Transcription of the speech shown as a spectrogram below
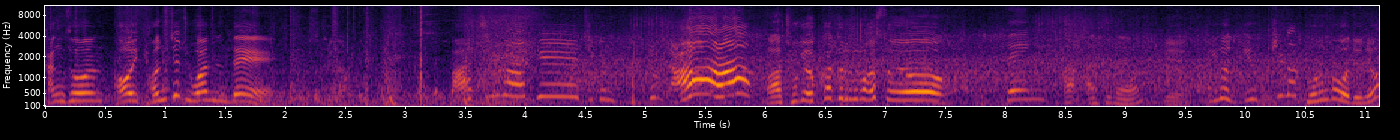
강손 어 견제 좋았는데 좋습니다. 마지막에 지금 좀아 아, 저게 역가드로 들어갔어요. 땡. 아 안 쓰네요. 예. 이거 이거 피가 도는 거거든요.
